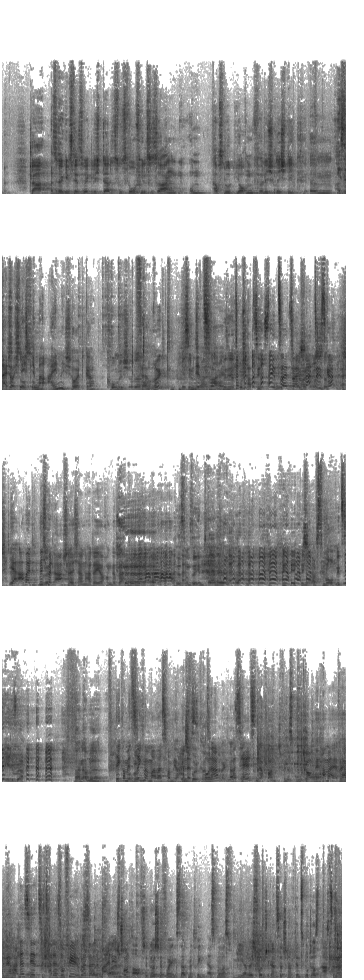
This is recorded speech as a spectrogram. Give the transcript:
Klar, also da gibt es jetzt wirklich dazu so viel zu sagen und absolut Jochen völlig richtig. Ähm, Ihr also seid euch echt so immer einig heute, gell? komisch, oder? Verrückt. Wir sind uns Ihr zwei. Wir sind ja zwei Schatzis. Ihr Ne? seid zwei Schatzis, Schatzis, gell? stimmt. Ihr arbeitet nicht mit Arschlöchern, hat der Jochen gesagt. Das ist unser interne Statistik. Ich hab's mal offiziell gesagt. Nein, aber Nee, komm, jetzt trinken wir mal was vom Johannes, Ich oder? Was hältst du davon? Ich finde das gut. Komm, wir haben, wir haben Johannes jetzt, jetzt hat er so viel über seine mich vor Weine gesprochen. drauf. Du hast ja vorhin gesagt, wir trinken erstmal was von mir, aber ich freue mich die ganze Zeit schon auf den 2018er.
